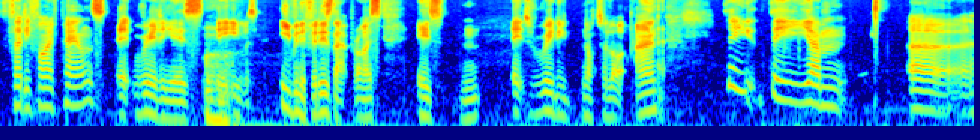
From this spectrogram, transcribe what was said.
thirty five pounds, it really is. Mhm. It, was even if it is that price, is it's really not a lot. And the the um uh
